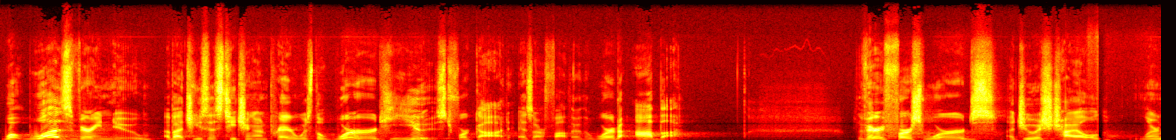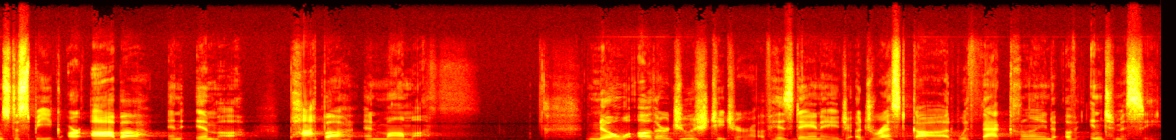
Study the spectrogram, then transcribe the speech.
What was very new about Jesus' teaching on prayer was the word he used for God as our Father, the word Abba. The very first words a Jewish child learns to speak are Abba and Imma, Papa and Mama. No other Jewish teacher of his day and age addressed God with that kind of intimacy,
